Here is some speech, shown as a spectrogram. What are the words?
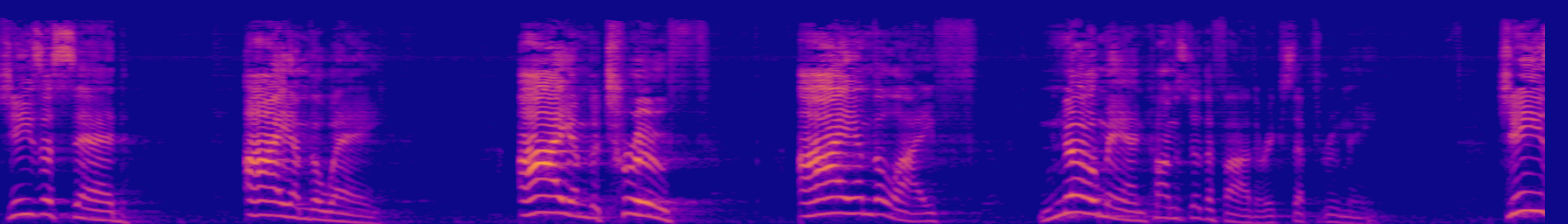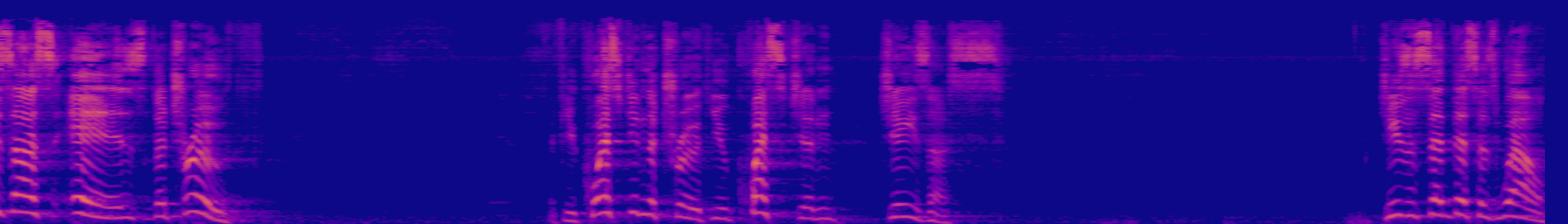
Jesus said, I am the way, I am the truth, I am the life. No man comes to the Father except through me. Jesus is the truth. If you question the truth, you question Jesus. Jesus said this as well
